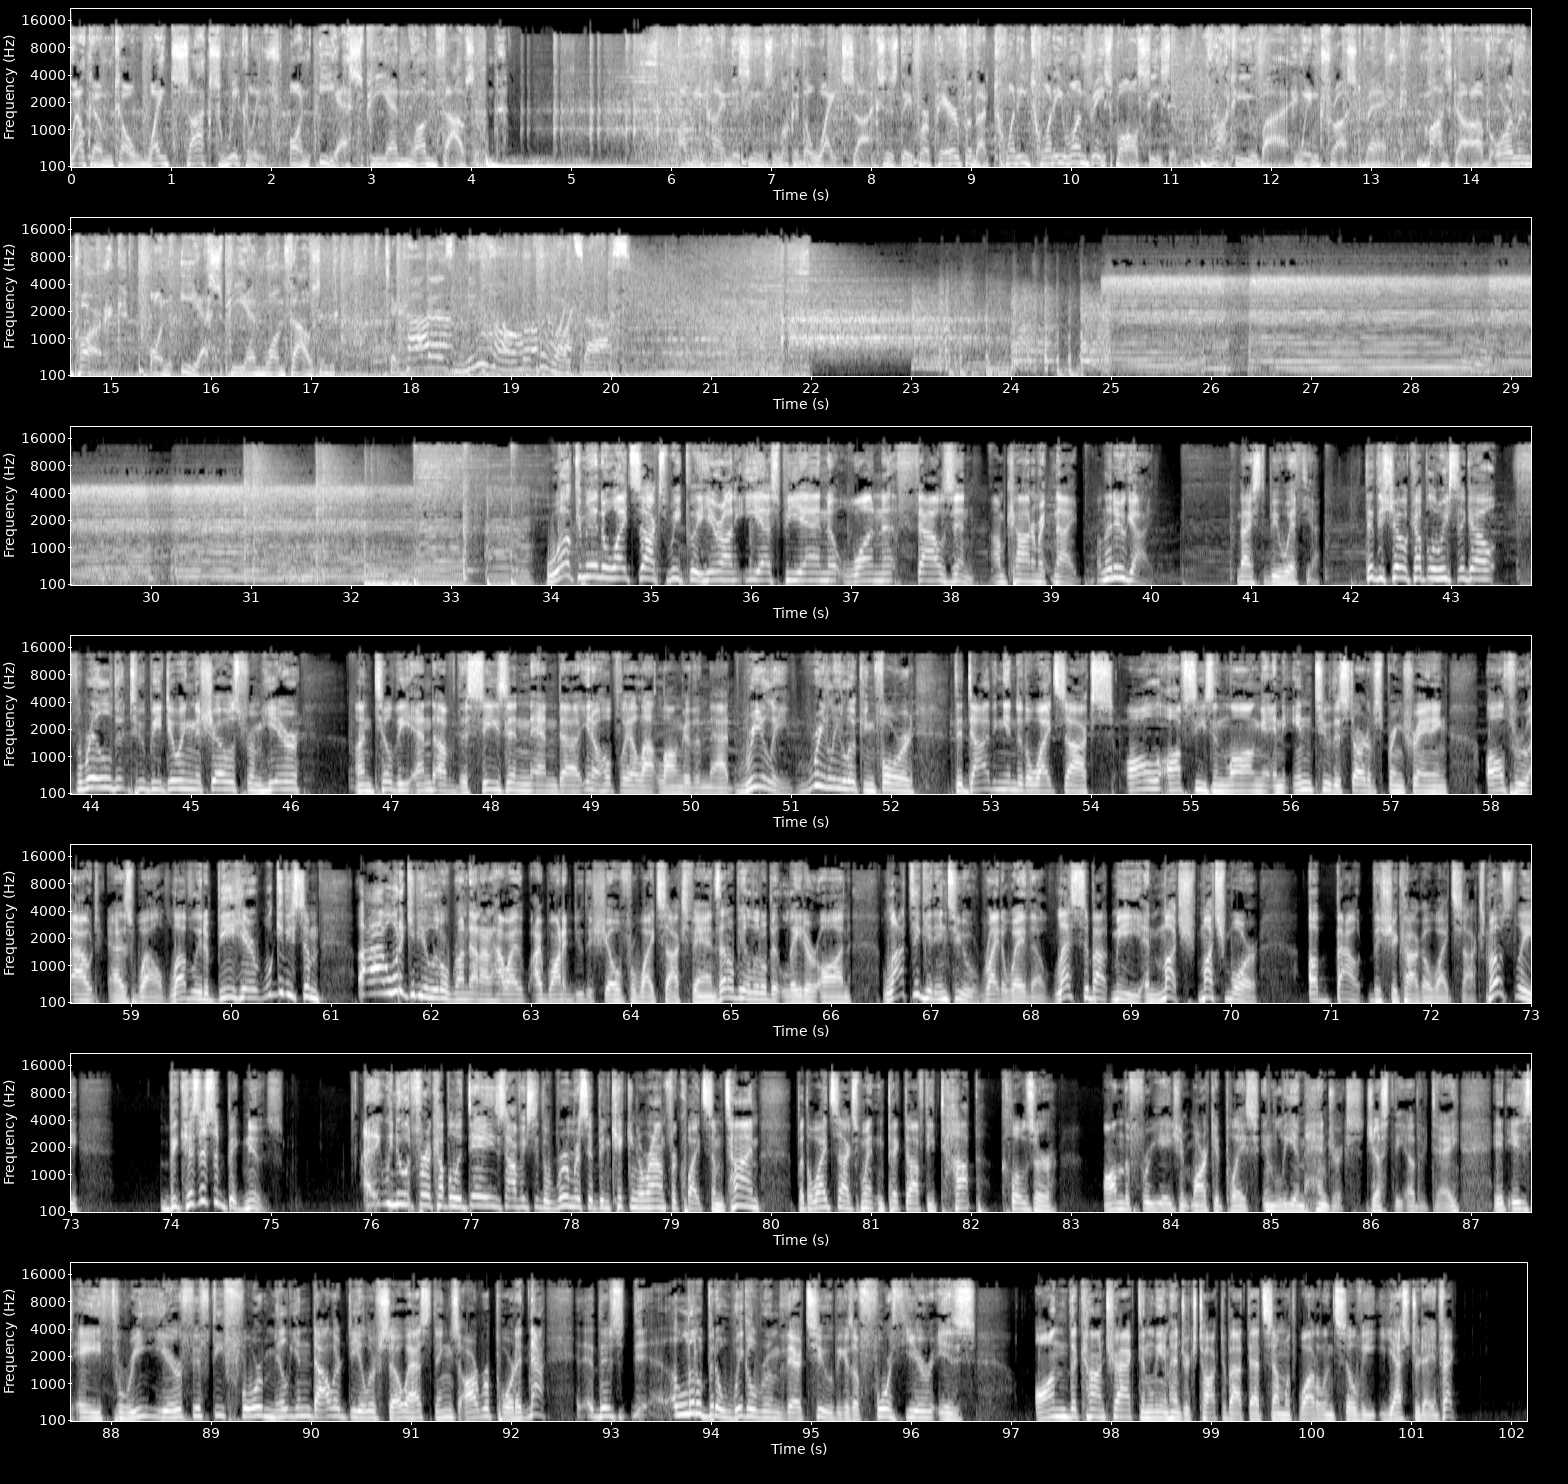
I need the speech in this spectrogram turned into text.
Welcome to White Sox Weekly on ESPN 1000. A behind the scenes look at the White Sox as they prepare for the 2021 baseball season. Brought to you by Wintrust Bank, Mazda of Orland Park on ESPN 1000. Chicago's new home of the White Sox. Welcome into White Sox Weekly here on ESPN 1000. I'm Connor McKnight. I'm the new guy. Nice to be with you. Did the show a couple of weeks ago. Thrilled to be doing the shows from here until the end of the season and, uh, you know, hopefully a lot longer than that. Really, really looking forward to diving into the White Sox all off season long and into the start of spring training all throughout as well. Lovely to be here. We'll give you some, uh, I want to give you a little rundown on how I, I want to do the show for White Sox fans. That'll be a little bit later on. Lot to get into right away, though. Less about me and much, much more about the Chicago White Sox. Mostly because there's some big news. I think we knew it for a couple of days. Obviously, the rumors had been kicking around for quite some time, but the White Sox went and picked off the top closer on the free agent marketplace in Liam Hendriks just the other day. It is a three year, $54 million deal or so, as things are reported. Now, there's a little bit of wiggle room there, too, because a fourth year is on the contract, and Liam Hendriks talked about that some with Waddle and Silvy yesterday. In fact,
